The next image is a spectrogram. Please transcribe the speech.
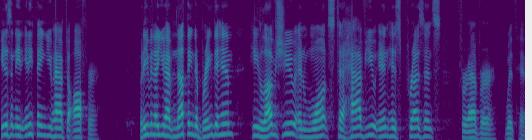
He doesn't need anything you have to offer. But even though you have nothing to bring to him, he loves you and wants to have you in His presence forever with Him.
